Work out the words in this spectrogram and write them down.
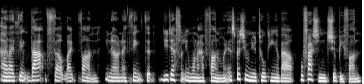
And I think that felt like fun, you know, and I think that you definitely want to have fun, when, especially when you're talking about, well, fashion should be fun.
